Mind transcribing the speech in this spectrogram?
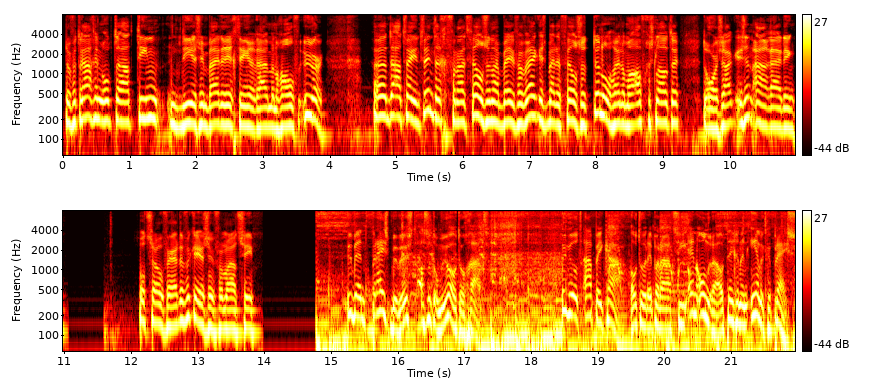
De vertraging op de A10 die is in beide richtingen ruim een half uur. Eh, de A22 vanuit Velzen naar Beverwijk is bij de Velzen Tunnel helemaal afgesloten. De oorzaak is een aanrijding. Tot zover de verkeersinformatie. U bent prijsbewust als het om uw auto gaat. U wilt APK, autoreparatie en onderhoud tegen een eerlijke prijs.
